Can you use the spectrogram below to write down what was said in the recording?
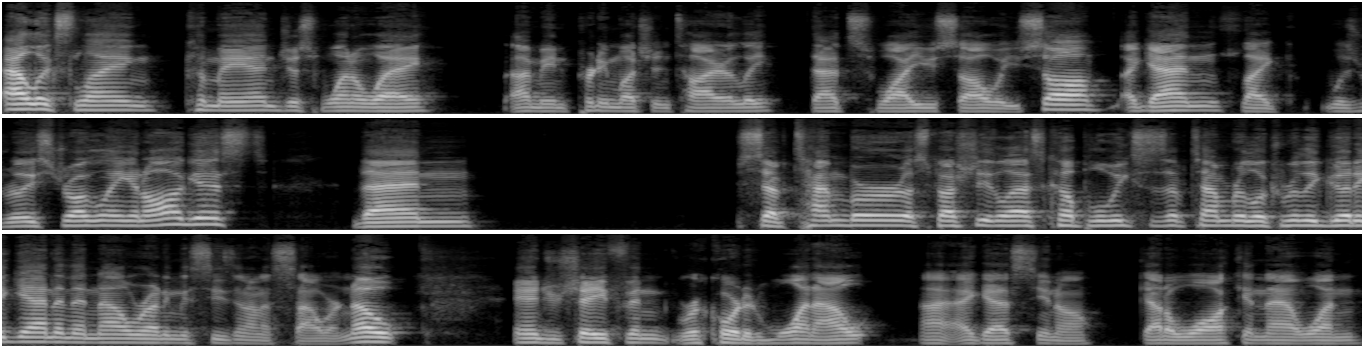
Alex Lange, command just went away. I mean, pretty much entirely. That's why you saw what you saw. Again, like was really struggling in August. Then September, especially the last couple of weeks of September, looked really good again. And then now we're running the season on a sour note. Andrew Chafin recorded one out. I, I guess, you know, got to walk in that one.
